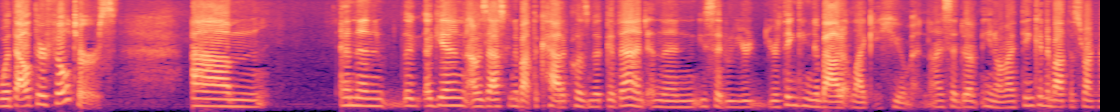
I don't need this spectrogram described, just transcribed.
without their filters. Um, and then the, again, I was asking about the cataclysmic event, and then you said well, you're you're thinking about it like a human. I said, uh, you know, am I thinking about this wrong?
